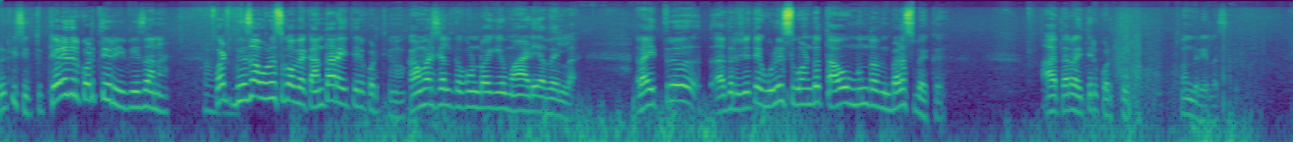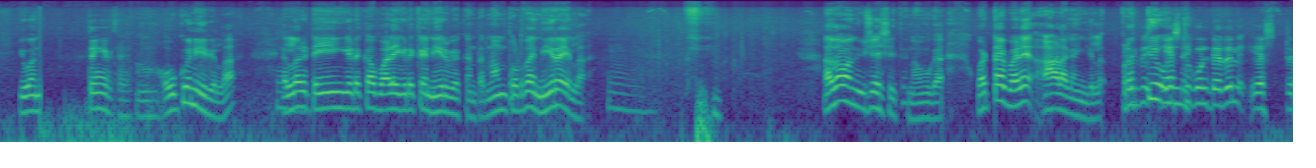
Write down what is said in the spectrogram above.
ಉಳ್ಕಿ ಸಿಕ್ತು ಕೇಳಿದ್ರೆ ಕೊಡ್ತೀವಿ ರೀ ಬೀಜನ. ಬಟ್ ಬೀಜ ಉಳಿಸ್ಕೋಬೇಕು ಅಂತ ಕೊಡ್ತೀವಿ ನಾವು. ಕಮರ್ಷಿಯಲ್ ತೊಗೊಂಡೋಗಿ ಮಾಡಿ ಅದಿಲ್ಲ. ರೈತರು ಅದ್ರ ಜೊತೆ ಉಳಿಸ್ಕೊಂಡು ತಾವು ಮುಂದೆ ಅದನ್ನ ಬೆಳೆಸ್ಬೇಕು. ಆ ಥರ ರೈತರಿಗೆ ಕೊಡ್ತೀವಿ. ತೊಂದರೆ ಇಲ್ಲ ಸರ್. ಇವನ್ ತೆಂಗಿನಕಾಯಿ. ಅವಕ್ಕೂ ನೀರಿಲ್ಲ. ಎಲ್ಲರೂ ತೆಂಗಿನ ಗಿಡಕ್ಕೆ ಬಾಳೆ ಗಿಡಕ್ಕೆ ನೀರು ಬೇಕಂತಾರೆ. ನಮ್ಮ ತೋಟದಾಗ ನೀರೇ ಇಲ್ಲ. ಅದ ಒಂದು ವಿಶೇಷತೆ ನಮ್ಗೆ. ಒಟ್ಟ ಬೆಳೆ ಹಾಳಾಗಂಗಿಲ್ಲ. ಪ್ರತಿ ಎಷ್ಟು ಗುಂಟೆದಲ್ಲಿ ಎಷ್ಟು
